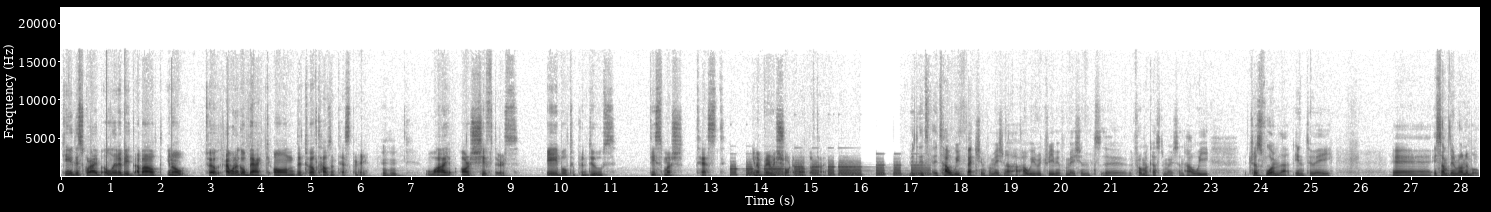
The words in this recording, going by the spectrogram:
can you describe a little bit about, you know, 12? I want to go back on the 12,000 tests per day. Why are shifters able to produce this much test in a very short amount of time? It, it's it's how we fetch information, how, how we retrieve information uh, from our customers, and how we transform that into a uh, is something runnable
